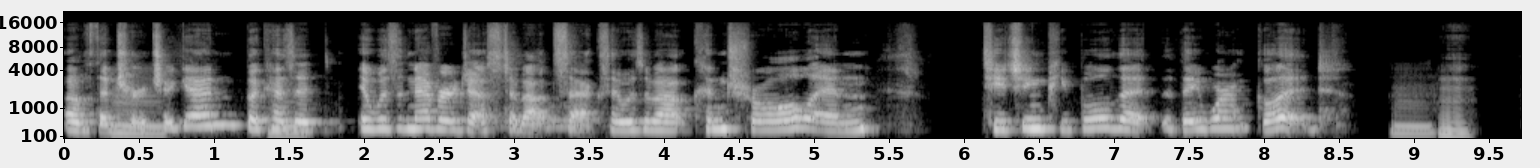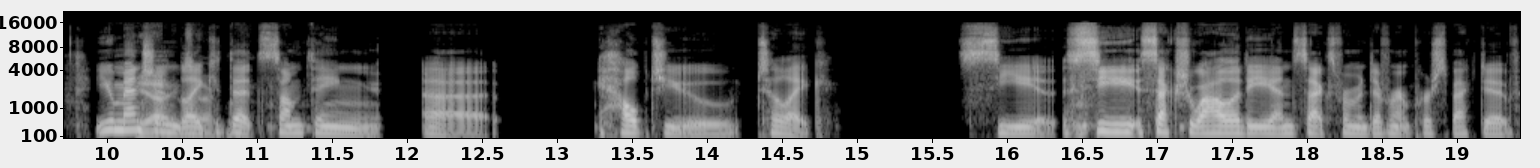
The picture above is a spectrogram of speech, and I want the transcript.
of the mm. church again because mm. it it was never just about sex. It was about control and teaching people that they weren't good. Mm. Mm. You mentioned yeah, exactly. like that something uh helped you to like see see sexuality and sex from a different perspective.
